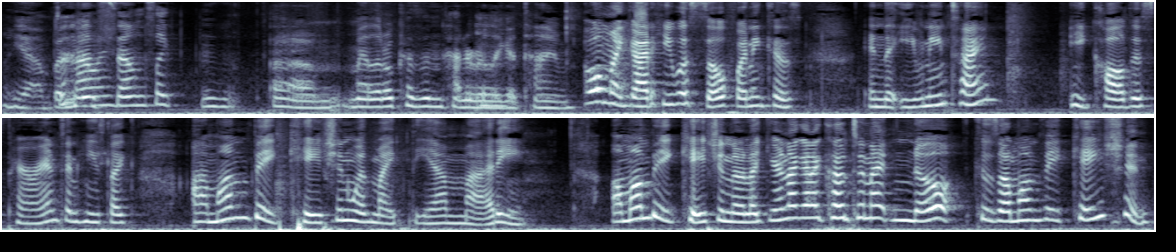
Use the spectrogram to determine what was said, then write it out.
Yeah, but now. it sounds like um, my little cousin had a really good time. oh my god, he was so funny because in the evening time, he called his parents and he's like, I'm on vacation with my tia Mari. I'm on vacation. They're like, you're not gonna come tonight? No, because I'm on vacation.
